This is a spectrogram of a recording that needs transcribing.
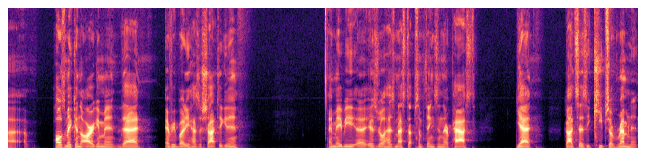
uh, Paul's making the argument that everybody has a shot to get in. And maybe uh, Israel has messed up some things in their past, yet God says He keeps a remnant.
